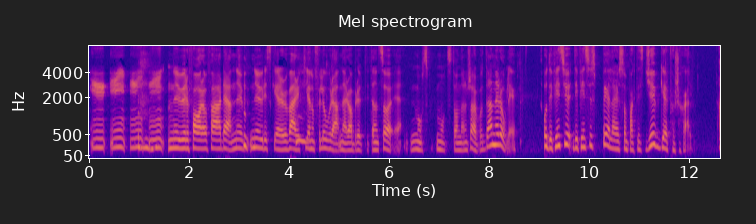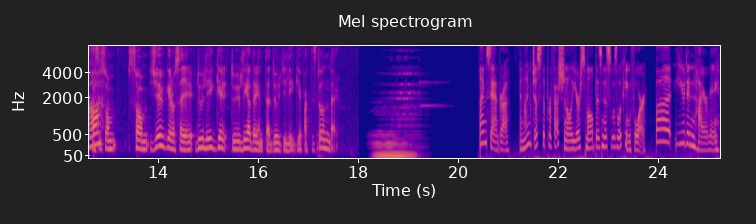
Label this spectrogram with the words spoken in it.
Mm, mm. Nu är det fara och färde. Nu, nu riskerar du verkligen att förlora när du har brutit en mot, motståndarens serve. Och den är rolig. Och det finns, ju, det finns ju spelare som faktiskt ljuger för sig själv. Ja. Alltså som, som ljuger och säger du, ligger, du leder inte, du ligger faktiskt under. I'm Sandra and I'm just the professional your small business was looking for. But you didn't hire me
